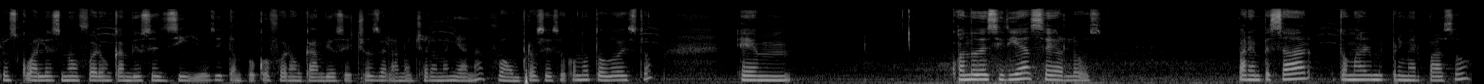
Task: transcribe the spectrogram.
los cuales no fueron cambios sencillos y tampoco fueron cambios hechos de la noche a la mañana, fue un proceso como todo esto, em, cuando decidí hacerlos, para empezar, tomar el primer paso,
